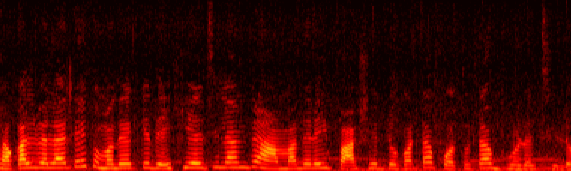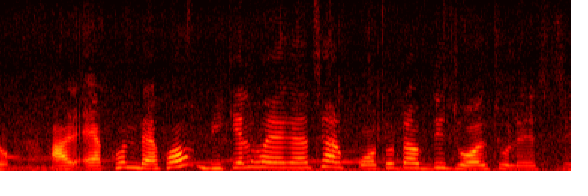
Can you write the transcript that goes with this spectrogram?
সকালবেলাতেই তোমাদেরকে দেখিয়েছিলাম যে আমাদের এই পাশের ডোবাটা কতটা ভরেছিল। আর এখন দেখো, বিকেল হয়ে গেছে আর কতটা অবধি জল চলে এসছে।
